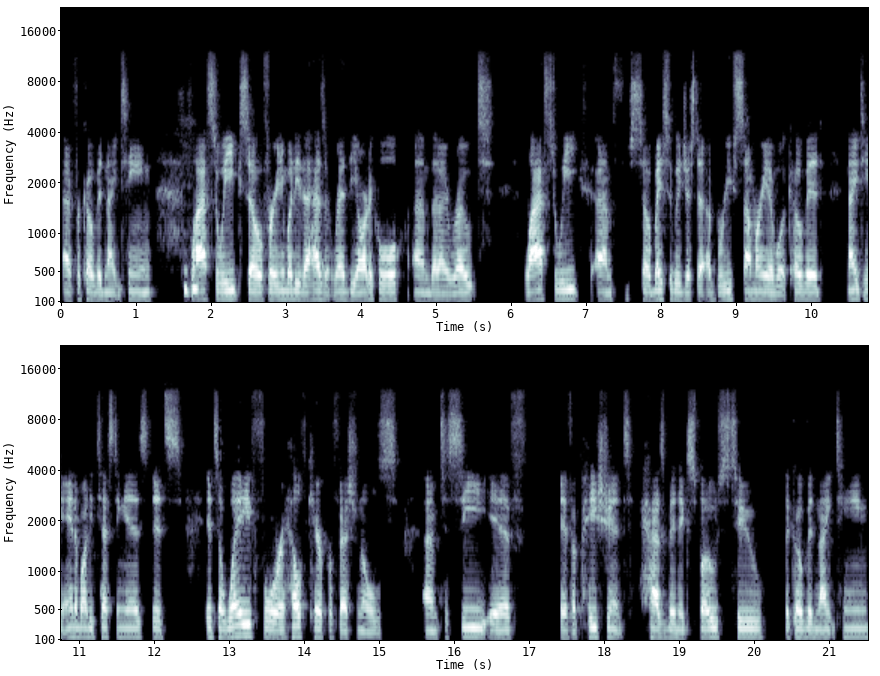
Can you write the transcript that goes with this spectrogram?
uh, for COVID 19 last week. So, for anybody that hasn't read the article um, that I wrote, last week. Um, so basically, just a, a, brief summary of what COVID nineteen antibody testing is. It's it's a way for healthcare professionals um, to see if if a patient has been exposed to the COVID nineteen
